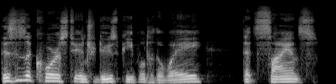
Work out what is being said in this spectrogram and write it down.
This is a course to introduce people to the way that science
